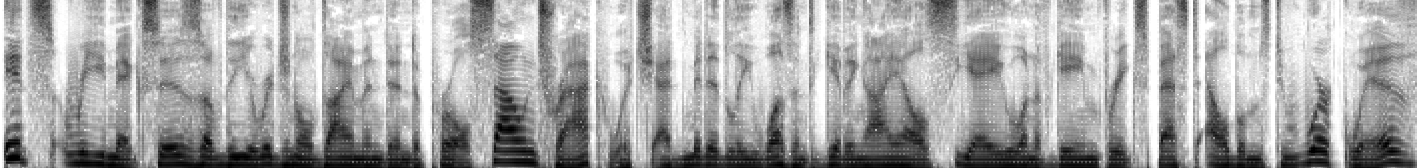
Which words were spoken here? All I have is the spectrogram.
Its remixes of the original Diamond and Pearl soundtrack, which admittedly wasn't giving ILCA one of Game Freak's best albums to work with,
